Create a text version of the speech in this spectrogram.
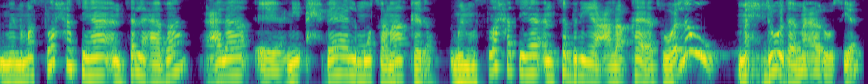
من مصلحتها أن تلعب على يعني إحبال متناقضة، من مصلحتها أن تبني علاقات ولو محدودة مع روسيا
